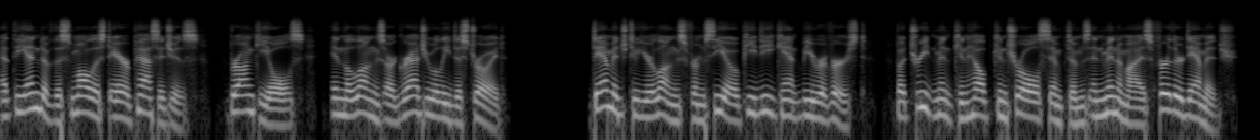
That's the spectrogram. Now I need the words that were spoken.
at the end of the smallest air passages, bronchioles, in the lungs are gradually destroyed. Damage to your lungs from COPD can't be reversed, but treatment can help control symptoms and minimize further damage.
